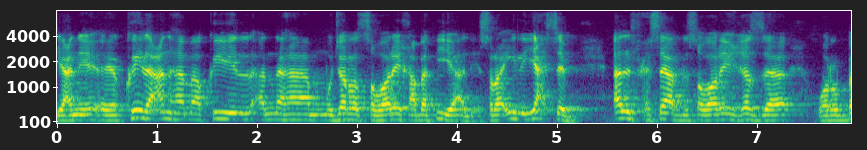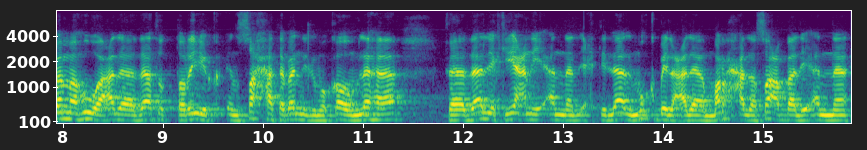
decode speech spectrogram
يعني آه، قيل عنها ما قيل أنها مجرد صواريخ عبثية. الإسرائيلي يحسب ألف حساب لصواريخ غزة وربما هو على ذات الطريق إن صح تبني المقاوم لها. فذلك يعني أن الاحتلال مقبل على مرحلة صعبة لأن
